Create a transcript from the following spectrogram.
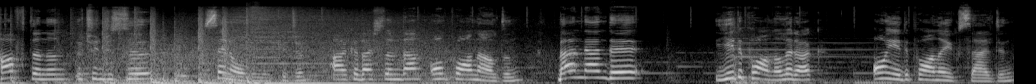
Haftanın üçüncüsü sen oldun Ülkücüm. Arkadaşlarından 10 puan aldın. Benden de 7 puan alarak 17 puana yükseldin.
